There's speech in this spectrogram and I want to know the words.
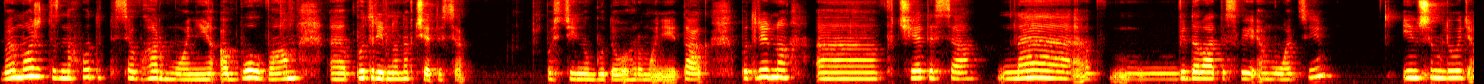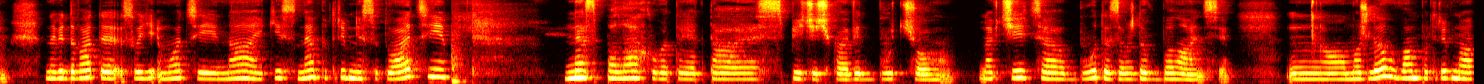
ви можете знаходитися в гармонії, або вам е, потрібно навчитися постійно бути у гармонії. Так, потрібно е, вчитися не віддавати свої емоції. Іншим людям, не віддавати свої емоції на якісь непотрібні ситуації, не спалахувати, як та спічечка від будь-чого навчіться бути завжди в балансі. Можливо, вам потрібно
